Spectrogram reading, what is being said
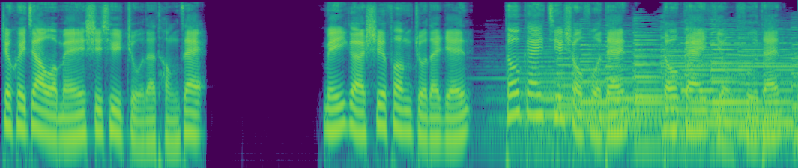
这会叫我们失去主的同在。每一个侍奉主的人都该接受负担，都该有负担。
